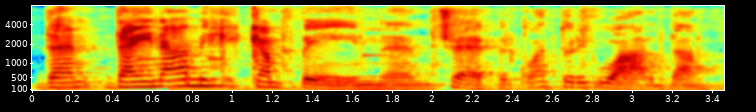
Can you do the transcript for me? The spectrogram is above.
dynamic campaign, cioè per quanto riguarda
